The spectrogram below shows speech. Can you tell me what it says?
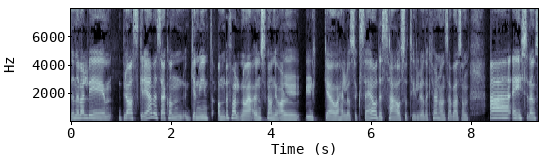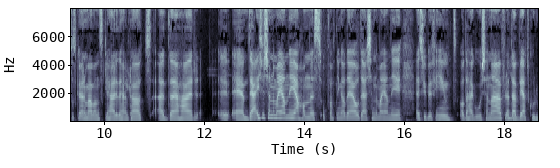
den er veldig bra skrevet, så jeg kan genuint anbefale den, og jeg ønsker han jo all lykke og hell og suksess, og det sa jeg også til redaktøren hans. Jeg bare sånn, jeg er ikke den som skal gjøre meg vanskelig her i det hele tatt. Det her det jeg ikke kjenner meg igjen i, er hans oppfatning av det, og det jeg kjenner meg igjen i, er superfint, og det her godkjenner jeg, for jeg vet hvor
